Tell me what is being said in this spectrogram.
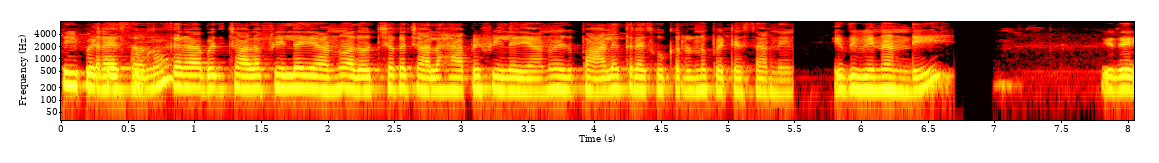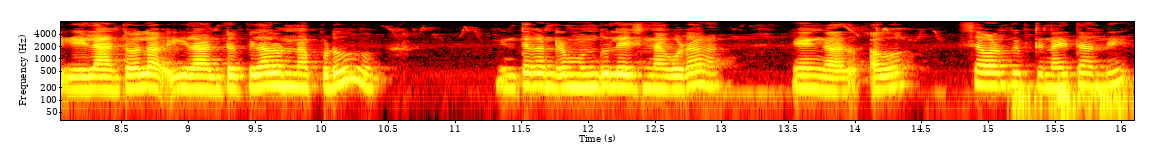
టీ పెట్టేశాను. ఖరాబ్ అయితే చాలా ఫీల్ అయ్యాను. అది వచ్చాక చాలా హ్యాపీ ఫీల్ అయ్యాను. ఇది పాలైతే రైస్ కుక్కర్లో పెట్టేస్తాను నేను. ఇది వినండి. ఇది ఇలాంటి వాళ్ళ ఇలాంటి పిల్లలు ఉన్నప్పుడు ఇంతకంటే ముందు లేచినా కూడా ఏం కాదు. అగో సెవెన్ ఫిఫ్టీన్ అవుతుంది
